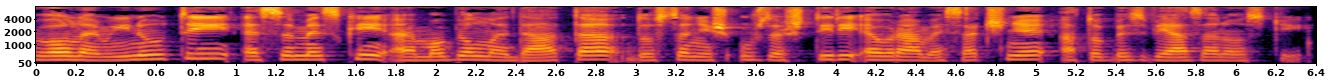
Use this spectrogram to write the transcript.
Voľné minúty, SMS-ky a mobilné dáta dostaneš už za 4 eurá mesačne a to bez viazanosti.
